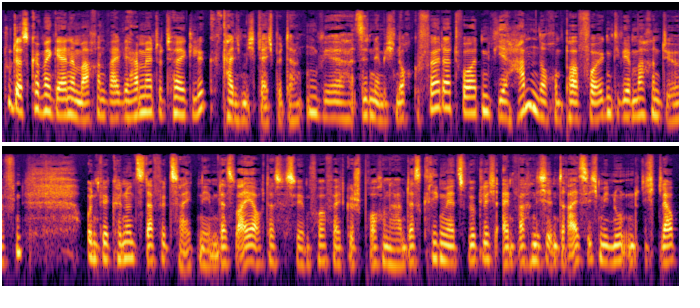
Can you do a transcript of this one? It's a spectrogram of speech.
Du, das können wir gerne machen, weil wir haben ja total Glück. Kann ich mich gleich bedanken. Wir sind nämlich noch gefördert worden. Wir haben noch ein paar Folgen, die wir machen dürfen. Und wir können uns dafür Zeit nehmen. Das war ja auch das, was wir im Vorfeld gesprochen haben. Das kriegen wir jetzt wirklich einfach nicht in 30 Minuten. Und ich glaube,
